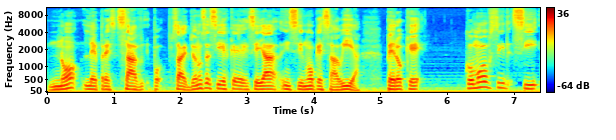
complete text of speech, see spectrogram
no le pre o sea, yo no sé si es que si ella insinuó que sabía, pero que ¿cómo, si, si,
